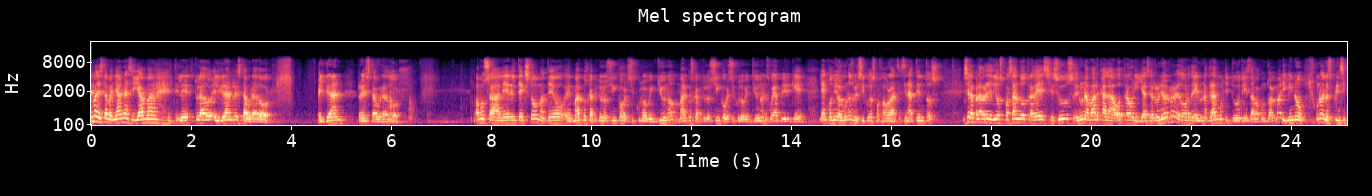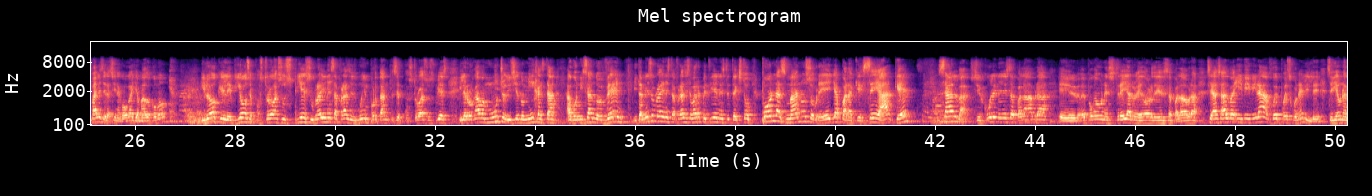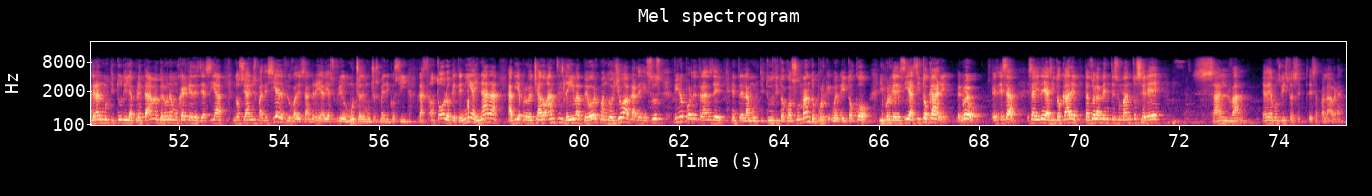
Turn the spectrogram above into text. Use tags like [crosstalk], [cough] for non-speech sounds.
tema de esta mañana se llama, le he titulado El Gran Restaurador. El Gran Restaurador. Vamos a leer el texto, Mateo, eh, Marcos capítulo 5, versículo 21. Marcos capítulo 5, versículo 21. Les voy a pedir que lean conmigo algunos versículos, por favor, estén atentos. Dice la palabra de Dios, pasando otra vez Jesús en una barca a la otra orilla, se reunió alrededor de él una gran multitud y estaba junto al mar. Y vino uno de los principales de la sinagoga llamado como... Y luego que le vio, se postró a sus pies. Subrayen esa frase, es muy importante, se postró a sus pies. Y le rogaba mucho diciendo, mi hija está agonizando, ven. Y también subrayen esta frase, se va a repetir en este texto, pon las manos sobre ella para que sea, ¿qué? Salva. Circulen en esa palabra, eh, pongan una estrella alrededor de esa palabra, sea salva y vivirá. Fue pues con él y le seguía una gran multitud y le apretaban, pero una mujer que desde hacía 12 años padecía de flujo de sangre y había sufrido mucho de muchos médicos y gastado todo lo que tenía y nada había aprovechado. Antes le iba peor cuando oyó hablar de Jesús, vino por detrás de entre la multitud y tocó su manto porque, bueno, y tocó, y porque decía, si tocare, de nuevo, esa, esa idea, si tocare tan solamente su manto seré salva. Ya habíamos visto esa palabra.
